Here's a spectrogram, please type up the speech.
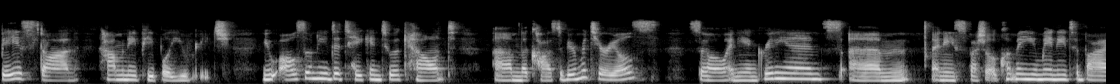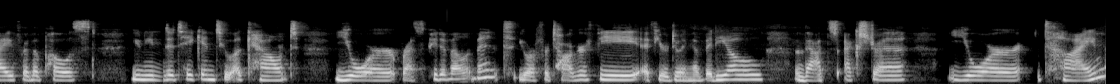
based on how many people you reach. You also need to take into account um, the cost of your materials. So any ingredients, um, any special equipment you may need to buy for the post. You need to take into account your recipe development, your photography. If you're doing a video, that's extra. Your time,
